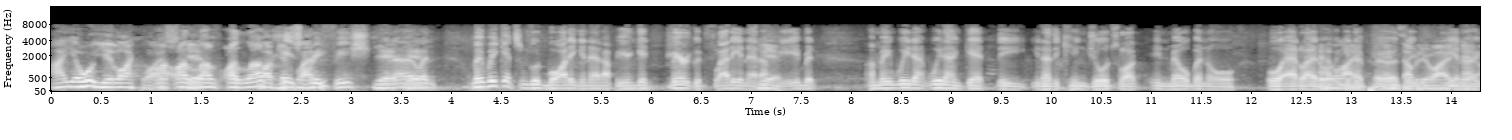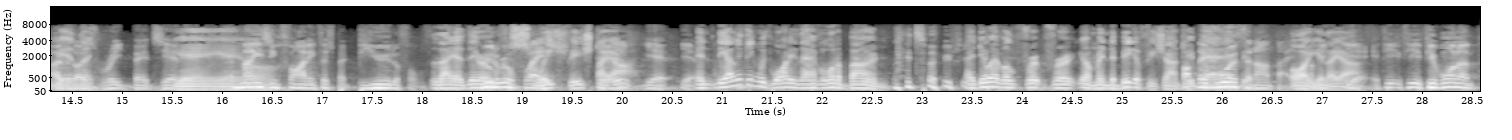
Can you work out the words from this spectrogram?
Ah, yeah, well, yeah, likewise. I yeah. love I love, your estuary fish, Yeah, you know, yeah. and I mean we get some good whiting and that up here and get very good flatty and that Yeah. up here, but I mean we don't we don't get the you know the King George like in Melbourne or or Adelaide, or you know Adelaide Perth, WA, you know, yeah, over yeah, those they, reed beds, yeah. Yeah, yeah, Amazing oh. fighting fish, but beautiful. they are they're beautiful a real flesh. sweet fish too. They are, yeah, yeah. And the only thing with whiting, they have a lot of bone. they do. They do have a for for I mean the bigger fish aren't too but they're bad. worth but- it, aren't they? Oh I yeah, mean, they are. Yeah, if you if you if you want to,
